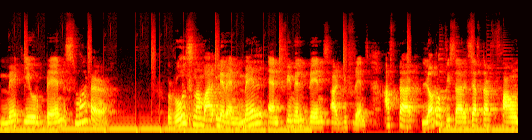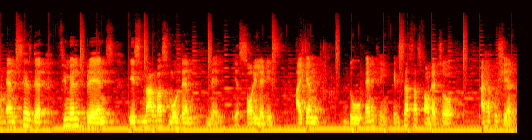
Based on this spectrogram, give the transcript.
make your brain smarter rules number 11 male and female brains are different. After lot of research researchers found and says that female brains is nervous more than male. Yes sorry ladies. I can do anything. Researchers found that so i have to share.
